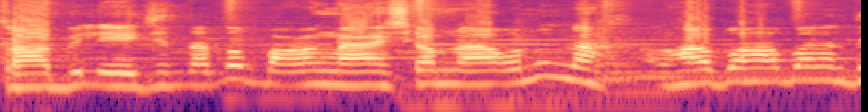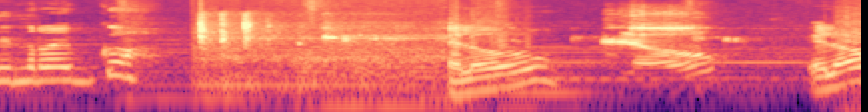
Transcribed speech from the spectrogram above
travel agent na to. Baka na-scam na ako nun ah. Ang haba-haba ng dinrive ko. Hello? Hello? Hello?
